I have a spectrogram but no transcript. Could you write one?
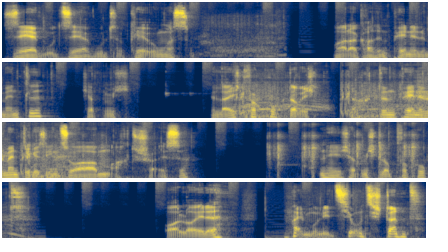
Sehr gut, sehr gut. Okay, irgendwas war da gerade ein Pain Elemental. Ich habe mich vielleicht verguckt, aber ich dachte, ein Pain Elemental gesehen zu haben. Ach du Scheiße. Nee, ich habe mich, glaub, verguckt. Boah, Leute. Mein Munitionsstand.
